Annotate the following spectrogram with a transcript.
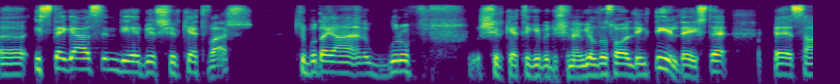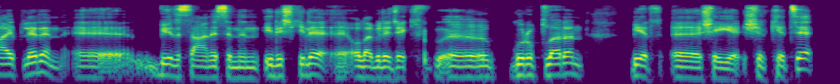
E, İste Gelsin diye bir şirket var. Ki bu da yani grup şirketi gibi düşünelim. Yıldız Holding değil de işte e, sahiplerin e, bir tanesinin ilişkili e, olabilecek e, grupların bir e, şeyi şirketi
